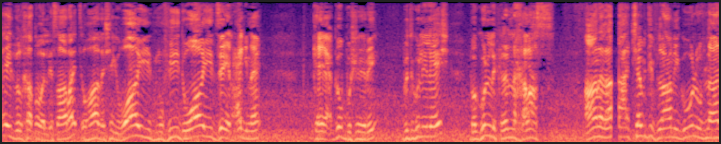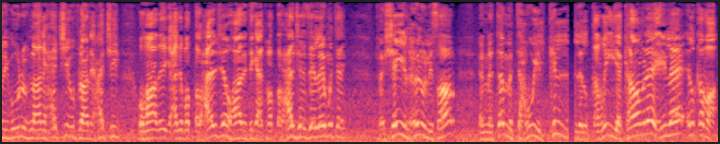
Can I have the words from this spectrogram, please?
سعيد بالخطوة اللي صارت وهذا شيء وايد مفيد وايد زين. حقنا كيعقوب بشهري بتقولي ليش؟ بقول لك لأنه خلاص أنا قاعد شبدي فلان يقول وفلان يقول وفلان يحكي وفلان يحكي وهذا يقعد يبطل حلجة وهذه تقعد تبطل حلجة زين ليه متى؟ فالشيء الحلو اللي صار انه تم تحويل كل القضية كاملة إلى القضاء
